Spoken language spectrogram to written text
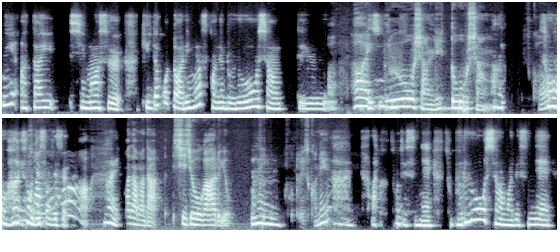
に値します。聞いたことありますかね？ブルーオーシャンっていう。はい。ブルーオーシャン、レッドオーシャン。はい。そう、はい、そうです、そうです。はい。まだまだ市場があるよ。うん。ことですかね。はい。あ、そうですね。ブルーオーシャンはですね、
